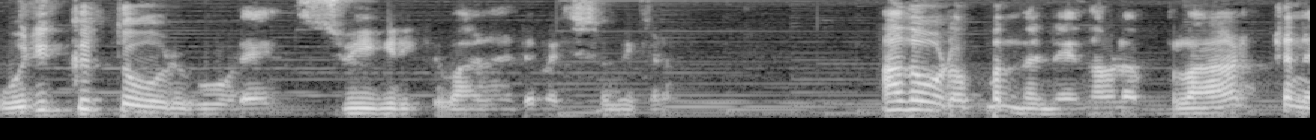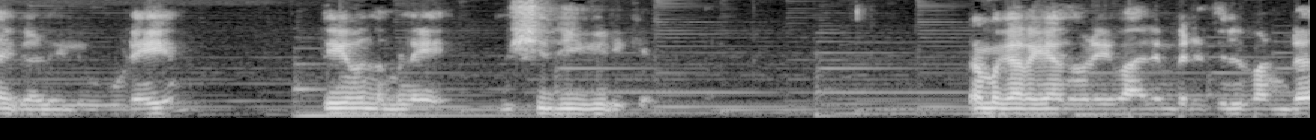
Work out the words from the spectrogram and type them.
ഒരുക്കത്തോടുകൂടെ സ്വീകരിക്കുവാനായിട്ട് പരിശ്രമിക്കണം. അതോടൊപ്പം തന്നെ നമ്മുടെ പ്രാർത്ഥനകളിലൂടെയും ദൈവം നമ്മളെ വിശദീകരിക്കും. നമുക്കറിയാം നമ്മുടെ ഈ പാരമ്പര്യത്തിൽ പണ്ട്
